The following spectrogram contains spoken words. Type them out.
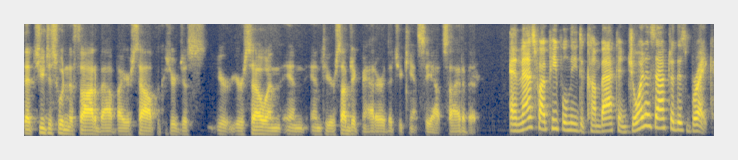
that you just wouldn't have thought about by yourself because you're just you're you're so in, in into your subject matter that you can't see outside of it and that's why people need to come back and join us after this break.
